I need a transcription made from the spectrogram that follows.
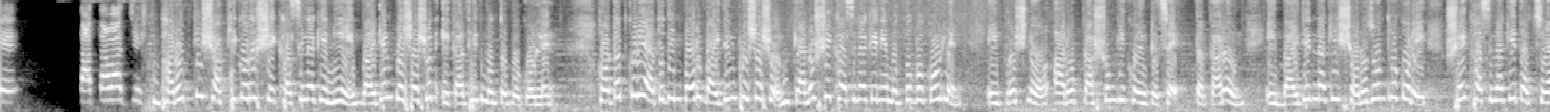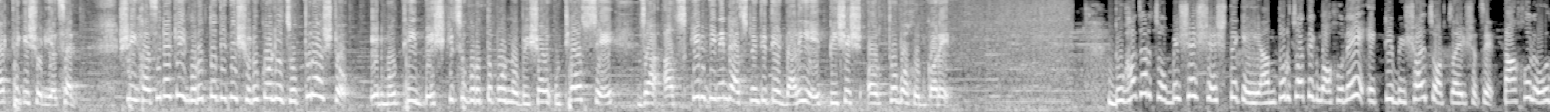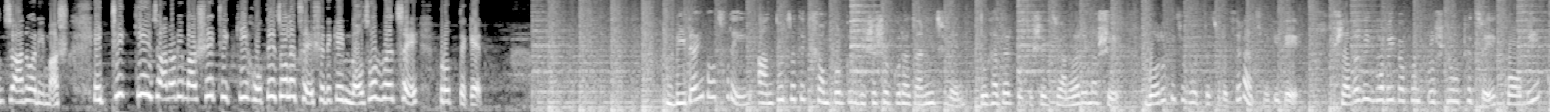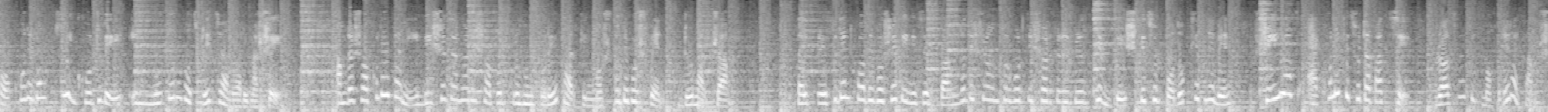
ভারতকে সাক্ষী করে শেখ হাসিনাকে নিয়ে বাইডেন প্রশাসন একাধিক মন্তব্য করলেন। হঠাৎ করে এতদিন পর বাইডেন প্রশাসন কেন শেখ হাসিনাকে নিয়ে মন্তব্য করলেন? এই প্রশ্ন আরও প্রাসঙ্গিক হয়ে উঠেছে। তার কারণ, এই বাইডেন নাকি ষড়যন্ত্র করে শেখ হাসিনাকে তার চেয়ার থেকে সরিয়েছেন। সেই হাসিনাকে গুরুত্ব দিতে শুরু করল যুক্তরাষ্ট্র। এর মধ্যেই বেশ কিছু গুরুত্বপূর্ণ বিষয় উঠে আসছে, যা আজকের দিনে রাজনীতিতে দাঁড়িয়ে বিশেষ অর্থ বহন করে। দু হাজার শেষ থেকেই আন্তর্জাতিক মহলে একটি বিষয় চর্চায় এসেছে, তা জানুয়ারি মাস। ঠিক কি জানুয়ারি মাসে ঠিক কি হতে চলেছে সেদিকে নজর রয়েছে প্রত্যেকের। বিদায় বছরেই আন্তর্জাতিক সম্পর্ক বিশেষজ্ঞরা জানিয়েছিলেন দু হাজার জানুয়ারি মাসে বড় কিছু ঘটতে চলেছে রাজনীতিতে। স্বাভাবিকভাবে তখন প্রশ্ন উঠেছে, কবে, কখন এবং কি ঘটবে এই নতুন বছরের জানুয়ারি মাসে। আমরা সকলেই জানি, বিশে জানুয়ারি শপথ গ্রহণ করে মার্কিন মসনদে বসবেন ডোনাল্ড ট্রাম্প। তাই প্রেসিডেন্ট পদে বসে তিনি যে বাংলাদেশের অন্তর্বর্তী সরকারের বিরুদ্ধে বেশ কিছু পদক্ষেপ নেবেন, সেই রাত এখনই কিছুটা পাচ্ছে রাজনৈতিক মহলের একাংশ।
